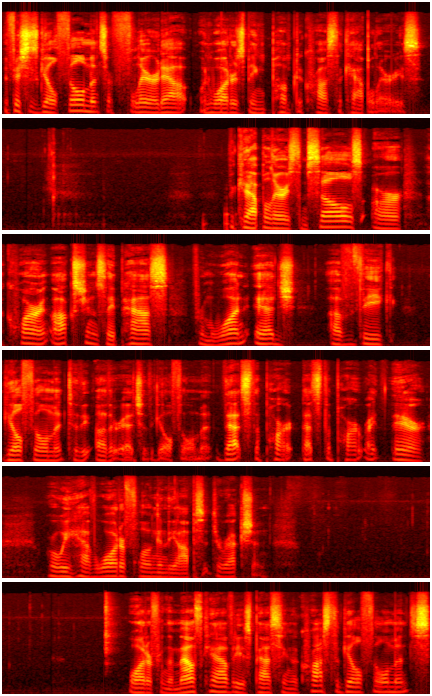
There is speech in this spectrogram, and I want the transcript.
The fish's gill filaments are flared out when water is being pumped across the capillaries. The capillaries themselves are acquiring oxygen as they pass from one edge of the gill filament to the other edge of the gill filament. That's the part, that's the part right there where we have water flowing in the opposite direction. Water from the mouth cavity is passing across the gill filaments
